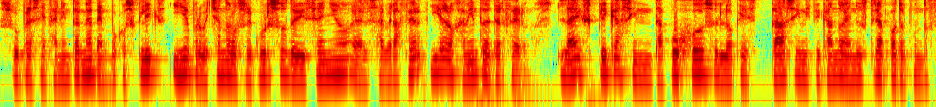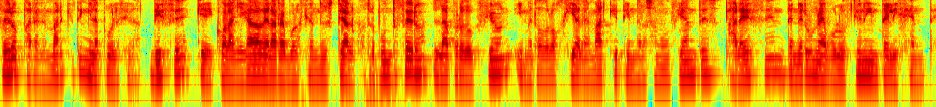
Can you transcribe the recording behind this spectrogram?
su presencia en Internet en pocos clics y aprovechando los recursos de diseño, el saber hacer y el alojamiento de terceros. La explica sin tapujos lo que está está significando la industria 4.0 para el marketing y la publicidad. Dice que con la llegada de la revolución industrial 4.0, la producción y metodología de marketing de los anunciantes parecen tener una evolución inteligente.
